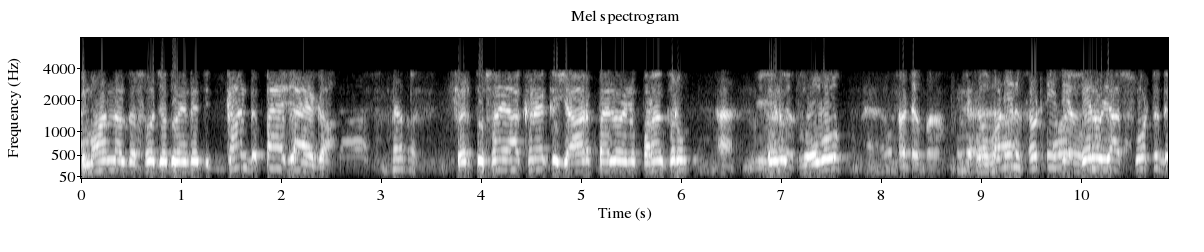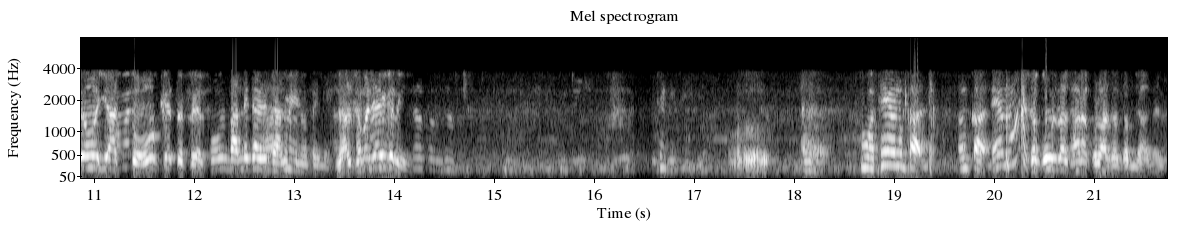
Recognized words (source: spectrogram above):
ایمان نال دسو جدو اندر گند پی جائے گا پھر تسا آخنا کہ یار پہلو یہ پرا کرو دھوو یا سٹ دو یا دھو کے گل سمجھ آئی کہ نہیں تو اوتھے انہوں کر انہوں کر دے سکول کا سارا خلاصہ سمجھا دینا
